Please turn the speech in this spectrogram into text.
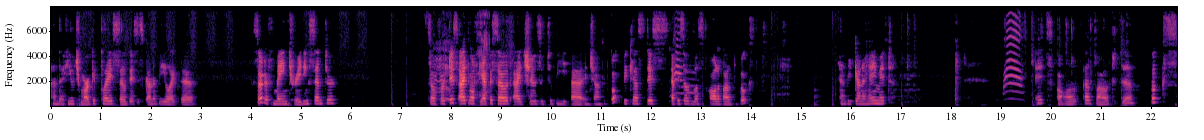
and a huge marketplace. So this is gonna be like the sort of main trading center. So for this item of the episode, I chose it to be an enchanted book because this episode was all about the books. And we're gonna name it It's all about the books.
